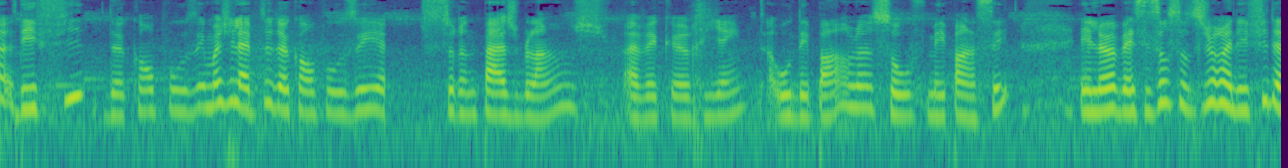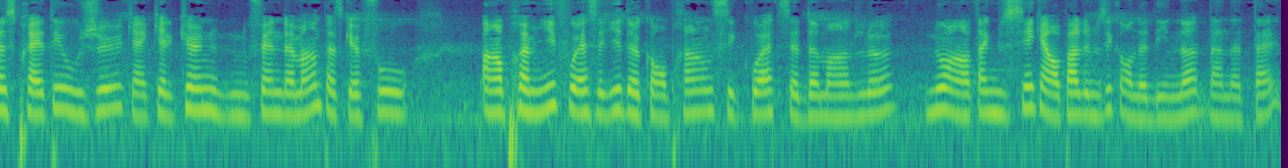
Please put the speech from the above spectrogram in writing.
un défi de composer. Moi, j'ai l'habitude de composer sur une page blanche avec rien au départ, là, sauf mes pensées. Et là, ben c'est sûr, c'est toujours un défi de se prêter au jeu quand quelqu'un nous fait une demande parce qu'il faut en premier, il faut essayer de comprendre c'est quoi cette demande-là. Nous, en tant que musicien, quand on parle de musique, on a des notes dans notre tête.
